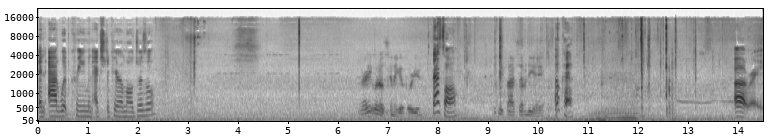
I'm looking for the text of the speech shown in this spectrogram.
and add whipped cream and extra caramel drizzle. All right, what else can I get for you? That's all. Be 578. Okay. All right.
